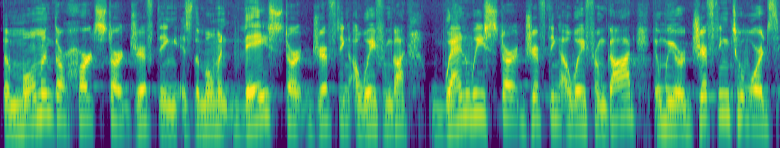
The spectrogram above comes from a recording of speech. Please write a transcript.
the moment their hearts start drifting is the moment they start drifting away from God. When we start drifting away from God, then we are drifting towards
